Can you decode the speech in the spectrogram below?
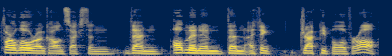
far lower on Collin Sexton than Altman and than I think draft people overall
